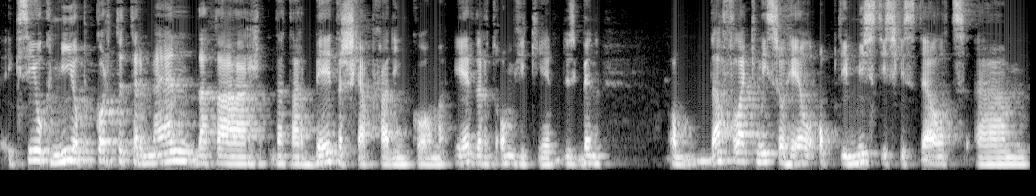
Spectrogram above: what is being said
ik zie ook niet op korte termijn dat daar, dat daar beterschap gaat inkomen. Eerder het omgekeerde. Dus ik ben op dat vlak niet zo heel optimistisch gesteld. Um,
